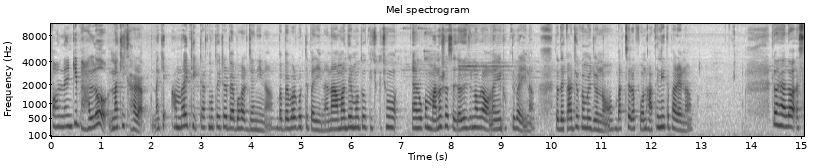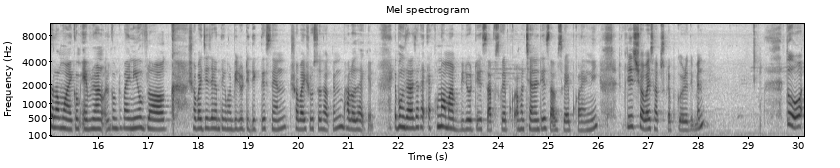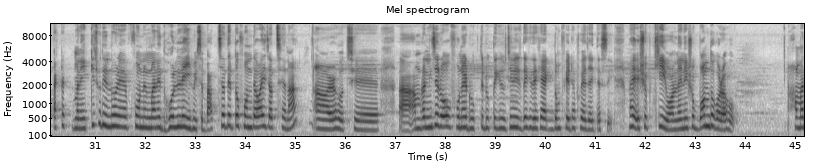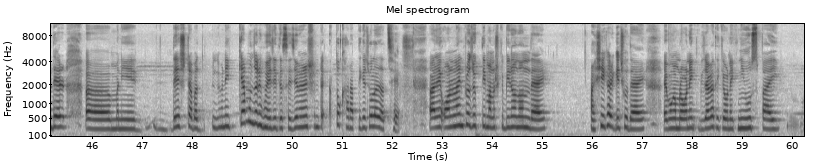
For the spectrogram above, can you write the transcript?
Online কি ভালো নাকি খারাপ? নাকি আমরাই ঠিকঠাক মতো এটার ব্যবহার জানি না বা ব্যবহার করতে পারি না? না আমাদের মতো কিছু কিছু এরকম মানুষ আছে যাদের জন্য আমরা অনলাইনে ঢুকতে পারি না। তাদের কার্যক্রমের জন্য বাচ্চারা ফোন হাতে নিতে পারে না। তো হ্যালো, আসসালামু আলাইকুম everyone, welcome to my new vlog. সবাই যে যেখান থেকে আমার ভিডিওটি দেখতেছেন, সবাই সুস্থ থাকেন, ভালো থাকেন। এবং যারা যারা এখনও আমার ভিডিওটি সাবস্ক্রাইব, আমার চ্যানেলটি সাবস্ক্রাইব করেনি প্লিজ সবাই সাবস্ক্রাইব করে দিবেন। তো একটা মানে কিছুদিন ধরে ফোন মানে ধরলেই হয়েছে বাচ্চাদের তো ফোন দেওয়াই যাচ্ছে না। আর হচ্ছে আমরা নিজেরও ফোনে ঢুকতে ঢুকতে কিছু জিনিস দেখে দেখে একদম ফেড আপ হয়ে যাইতেছি। ভাই, এসব কি? অনলাইনে এসব বন্ধ করা হোক। আমাদের মানে দেশটা বা মানে কেমন জানি হয়ে যেতেছে জেনারেশনটা এত খারাপ দিকে চলে যাচ্ছে। মানে অনলাইন প্রযুক্তি মানুষকে বিনোদন দেয়। শেখার কিছু দেয় এবং আমরা অনেক জায়গা থেকে অনেক নিউজ পাই,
